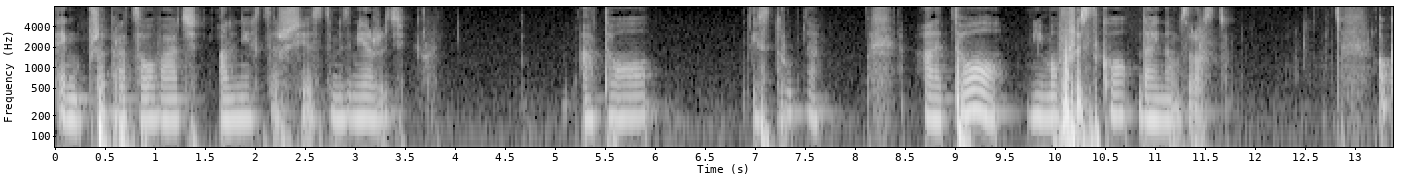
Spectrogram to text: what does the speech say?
jakby przepracować, ale nie chcesz się z tym zmierzyć. A to jest trudne. Ale to mimo wszystko daje nam wzrost. Ok,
